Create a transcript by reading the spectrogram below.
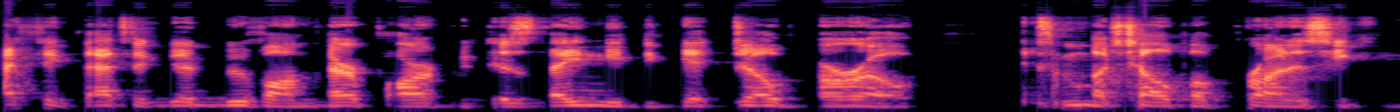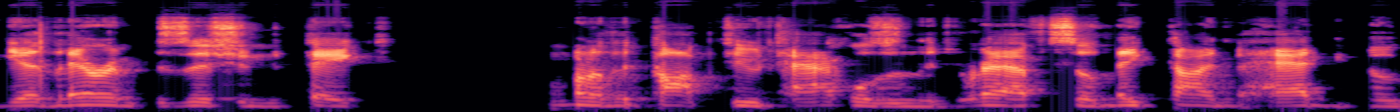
I think that's a good move on their part because they need to get Joe Burrow as much help up front as he can get. They're in position to take one of the top two tackles in the draft, so they kind of had to go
